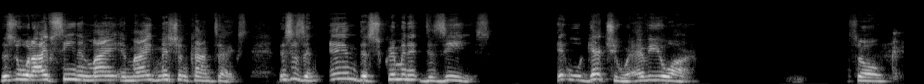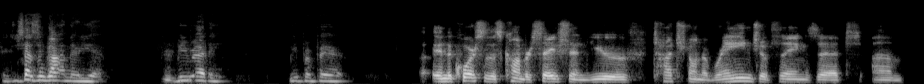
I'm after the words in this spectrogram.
This is what I've seen in my, in my mission context. This is an indiscriminate disease. it will get you wherever you are. So it just hasn't gotten there yet. Be mm-hmm. ready, be prepared. In the course of this conversation, you've touched on a range of things that um,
